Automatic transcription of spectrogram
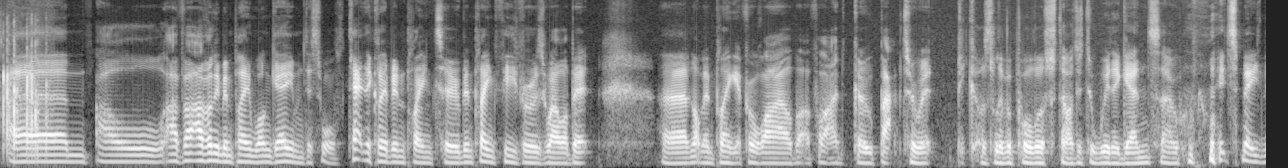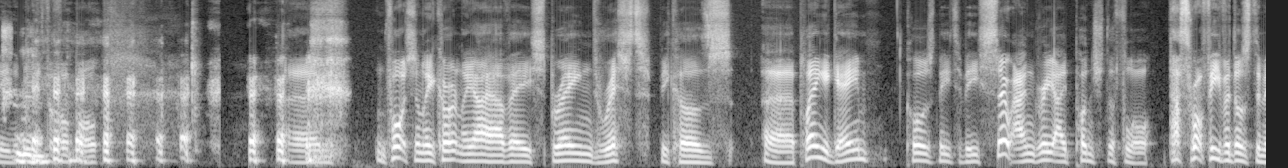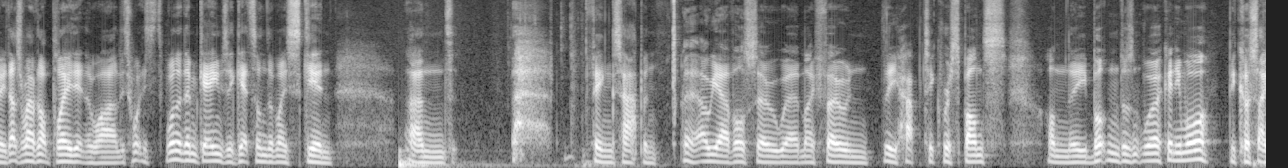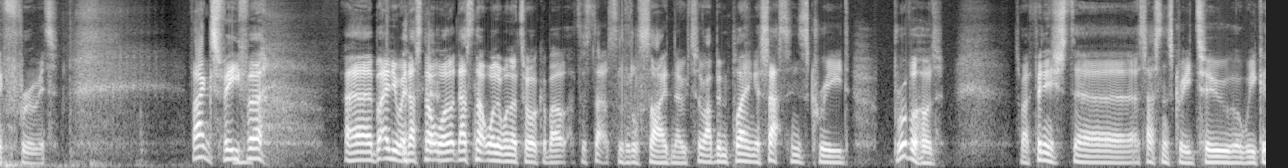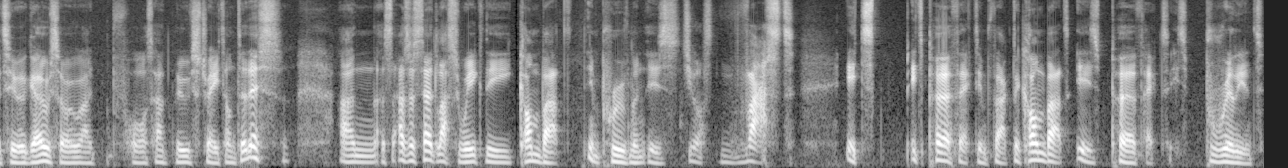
Um, I'll. I've I've only been playing one game. This well, technically I've been playing two. I've been playing FIFA as well a bit. Uh, I've not been playing it for a while, but I thought I'd go back to it because Liverpool have started to win again. So it's made me the mood for football. um, unfortunately, currently I have a sprained wrist because uh, playing a game caused me to be so angry I punched the floor. That's what FIFA does to me. That's why I've not played it in a while. It's it's one of them games that gets under my skin, and things happen. Uh, oh yeah, I've also uh, my phone. The haptic response on the button doesn't work anymore because I threw it. Thanks, FIFA. Uh, but anyway, that's not what that's not what I want to talk about. That's, that's a little side note. So I've been playing Assassin's Creed Brotherhood. So I finished uh, Assassin's Creed 2 a week or two ago, so I thought I'd move straight onto this. And as, as I said last week, the combat improvement is just vast. It's it's perfect. In fact, the combat is perfect. It's brilliant.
